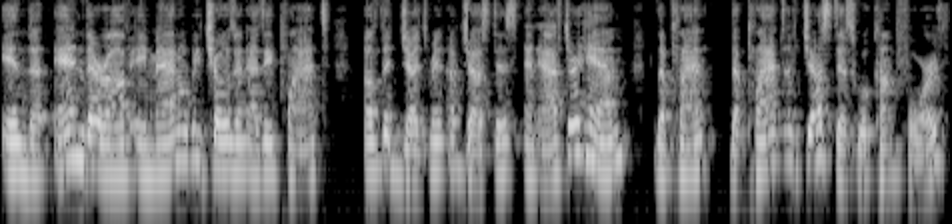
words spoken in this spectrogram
in the end thereof, a man will be chosen as a plant of the judgment of justice, and after him the plant the plant of justice will come forth,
